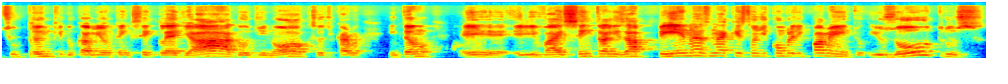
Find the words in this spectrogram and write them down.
se o tanque do caminhão tem que ser cladeado, ou de inox, ou de carbono. Então, é, ele vai centralizar apenas na questão de compra de equipamento. E os outros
